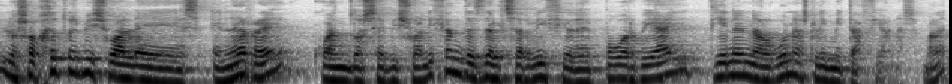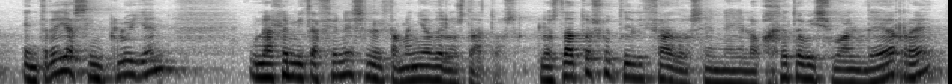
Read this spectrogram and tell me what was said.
los objetos visuales en R, cuando se visualizan desde el servicio de Power BI, tienen algunas limitaciones. Entre ellas incluyen unas limitaciones en el tamaño de los datos. Los datos utilizados en el objeto visual de R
